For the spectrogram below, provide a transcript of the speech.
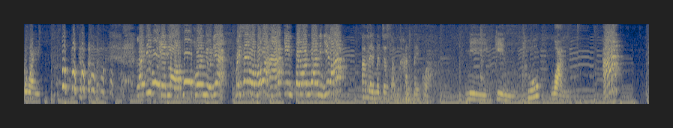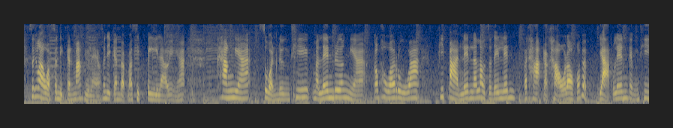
รวย และที่พวกเองรอผู้คนอยู่เนี่ย ไม่ใช่ว่าเพราะว่าหากินไปวันๆอย่างนี้ละอะไรมันจะสำคัญไปกว่า มีกินทุกวันซึ่งเราอะสนิทกันมากอยู่แล้ว สนิทกันแบบมา 10 ปีแล้วอย่างเงี้ยครั้งเนี้ยส่วนหนึ่งที่มาเล่นเรื่องเนี้ยก็เพราะว่ารู้ว่าพี่ปานเล่นแล้วเราจะได้เล่นปะทะกับเขาเราก็แบบอยากเล่นเต็มที่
